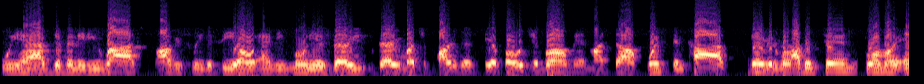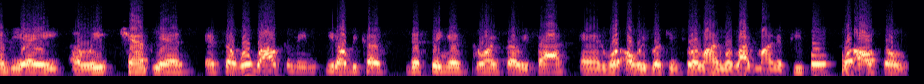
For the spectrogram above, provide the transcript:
We have Divinity Roxx. Obviously, the CEO, Andy Mooney, is very, very much a part of this. CFO, Jim Roman, myself, Winston Cox, David Robinson, former NBA elite champion. And so we're welcoming, you know, because this thing is growing fairly fast and we're always looking to align with like-minded people. We're also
